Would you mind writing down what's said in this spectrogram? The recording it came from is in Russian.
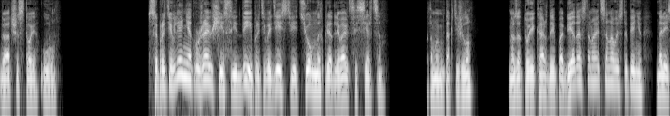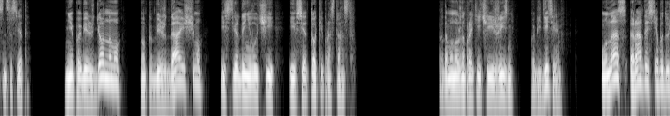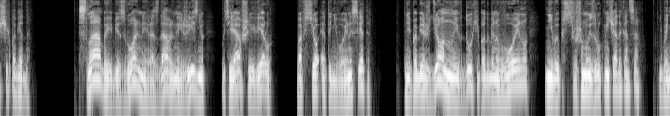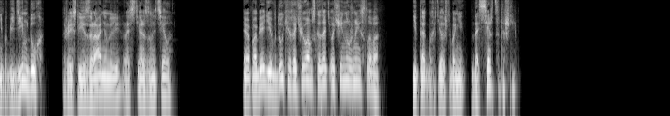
26. Гуру. Сопротивление окружающей среды и противодействие темных преодолеваются сердцем, потому им так тяжело. Но зато и каждая победа становится новой ступенью на лестнице света. Не побежденному, но побеждающему из твердыни лучи и все токи пространства. Потому нужно пройти через жизнь победителем. У нас радость об идущих победно. Слабые, безвольные, раздавленные жизнью, утерявшие веру, во все это не воины света. Непобежденный в духе подобен воину, не выпустившему из рук меча до конца, ибо непобедим дух, даже если изранен или растерзано тело. И о победе в духе хочу вам сказать очень нужные слова, и так бы хотелось, чтобы они до сердца дошли.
